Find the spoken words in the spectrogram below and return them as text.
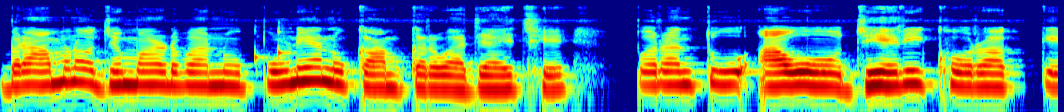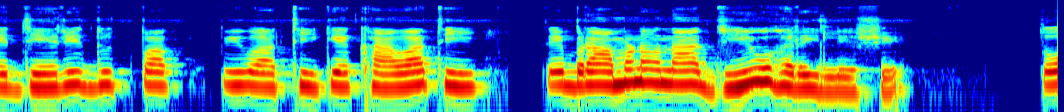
બ્રાહ્મણો જમાડવાનું પુણ્યનું કામ કરવા જાય છે. પરંતુ આવો ઝેરી ખોરાક કે ઝેરી દૂધપાક પીવાથી કે ખાવાથી તે બ્રાહ્મણોના જીવ હરી લેશે. તો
